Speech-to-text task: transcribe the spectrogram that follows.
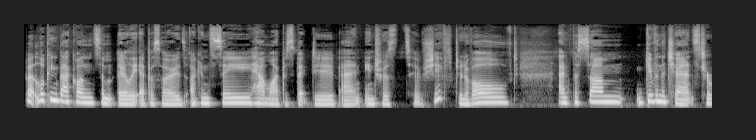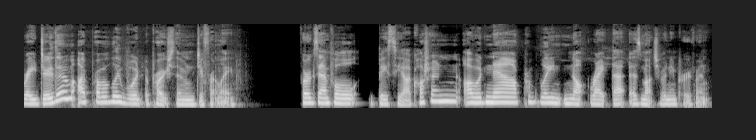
But looking back on some early episodes, I can see how my perspective and interests have shifted and evolved. And for some, given the chance to redo them, I probably would approach them differently. For example, BCI cotton, I would now probably not rate that as much of an improvement.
